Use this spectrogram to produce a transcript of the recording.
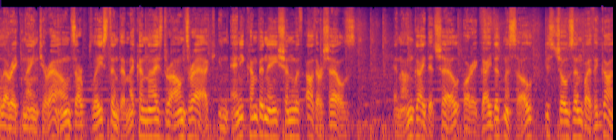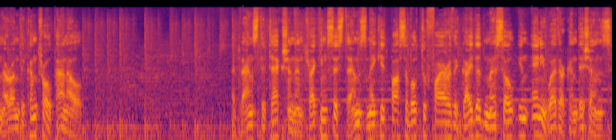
Falarick 90 rounds are placed in the mechanized rounds rack in any combination with other shells. An unguided shell or a guided missile is chosen by the gunner on the control panel. Advanced detection and tracking systems make it possible to fire the guided missile in any weather conditions.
